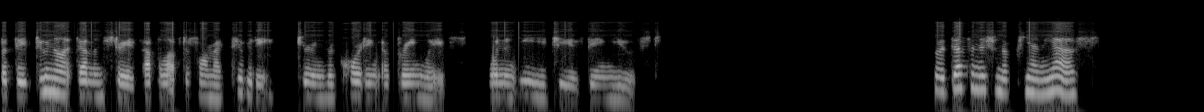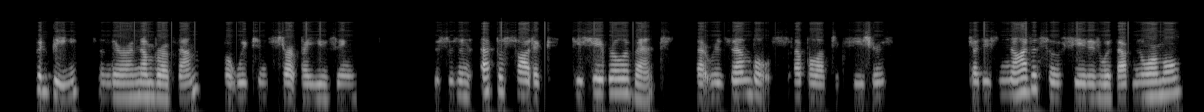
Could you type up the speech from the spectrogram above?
But they do not demonstrate epileptiform activity during recording of brain waves when an EEG is being used. So a definition of PNES could be, and there are a number of them, but we can start by using, this is an episodic behavioral event that resembles epileptic seizures, but is not associated with abnormal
